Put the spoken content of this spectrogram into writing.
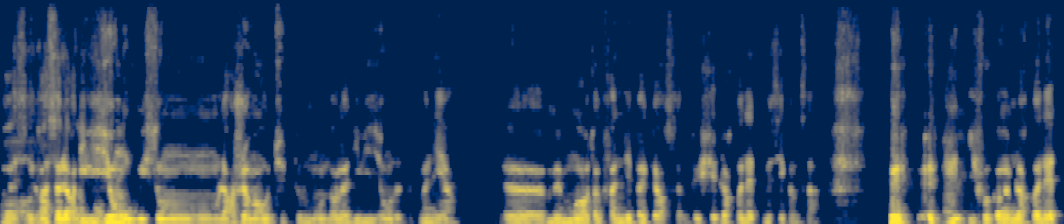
Ouais, c'est grâce à leur division où ils sont largement au-dessus de tout le monde dans la division, de toute manière. Euh, même moi, en tant que fan des Packers, ça me fait chier de le reconnaître, mais c'est comme ça. Il faut quand même le reconnaître.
